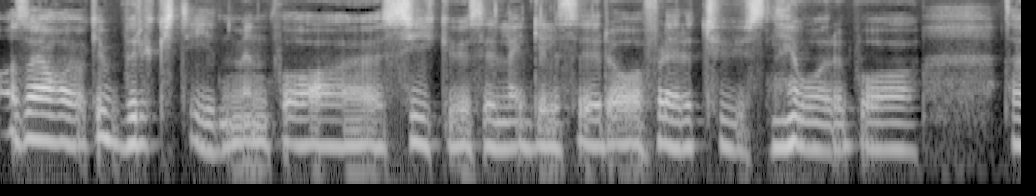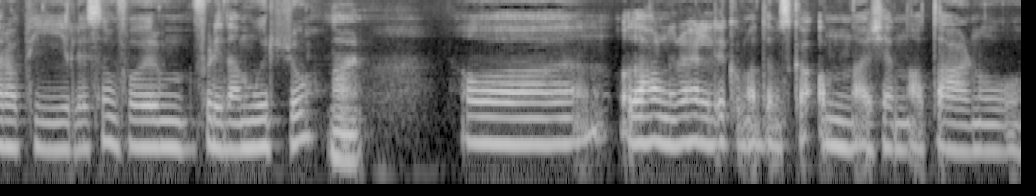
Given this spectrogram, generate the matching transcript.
Altså, jeg har jo ikke brukt tiden min på eh, sykehusinnleggelser og flere tusen i året på terapi, liksom, for, fordi det er moro. Nei. Og, og det handler jo heller ikke om at de skal anerkjenne at det er noe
